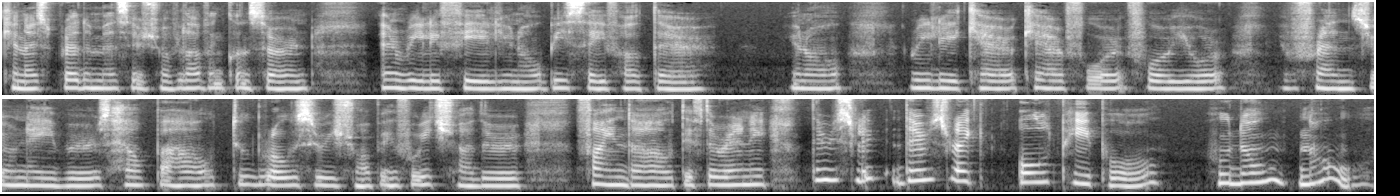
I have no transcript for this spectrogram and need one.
Can I spread a message of love and concern and really feel, you know, be safe out there, you know, really care care for for your your friends, your neighbors, help out, do grocery shopping for each other, find out if there are any there's like there's like old people who don't know.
